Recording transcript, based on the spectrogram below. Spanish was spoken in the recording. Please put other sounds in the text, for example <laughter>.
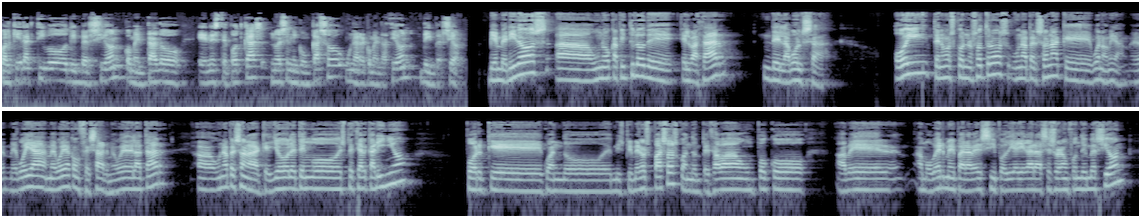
Cualquier activo de inversión comentado en este podcast no es en ningún caso una recomendación de inversión. Bienvenidos a un nuevo capítulo de El Bazar de la Bolsa. Hoy tenemos con nosotros una persona que, bueno, mira, me voy a, me voy a confesar, me voy a delatar a una persona a la que yo le tengo especial cariño porque cuando en mis primeros pasos, cuando empezaba un poco a ver, a moverme para ver si podía llegar a asesorar un fondo de inversión,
